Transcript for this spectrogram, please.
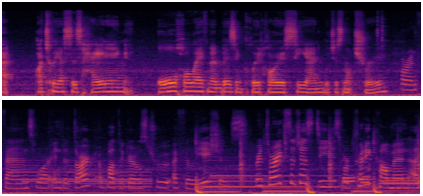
Uh, at Artias is hating. All Hololive members include Ho CN, which is not true. foreign fans who are in the dark about the girl's true affiliations. Rhetoric such as these were pretty common as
